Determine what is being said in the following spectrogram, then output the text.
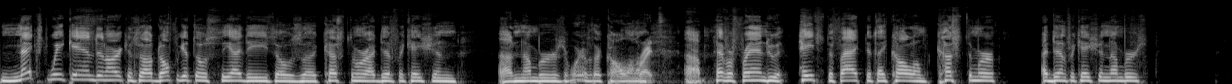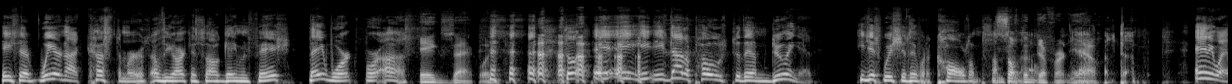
next weekend in Arkansas. Don't forget those CIDs, those uh, customer identification uh, numbers or whatever they're calling them. Right. Uh, have a friend who hates the fact that they call them customer identification numbers. He said, "We are not customers of the Arkansas Game and Fish. They work for us." Exactly. so he, he, he's not opposed to them doing it. He just wishes they would have called them something, Something different, yeah. But, uh, anyway,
